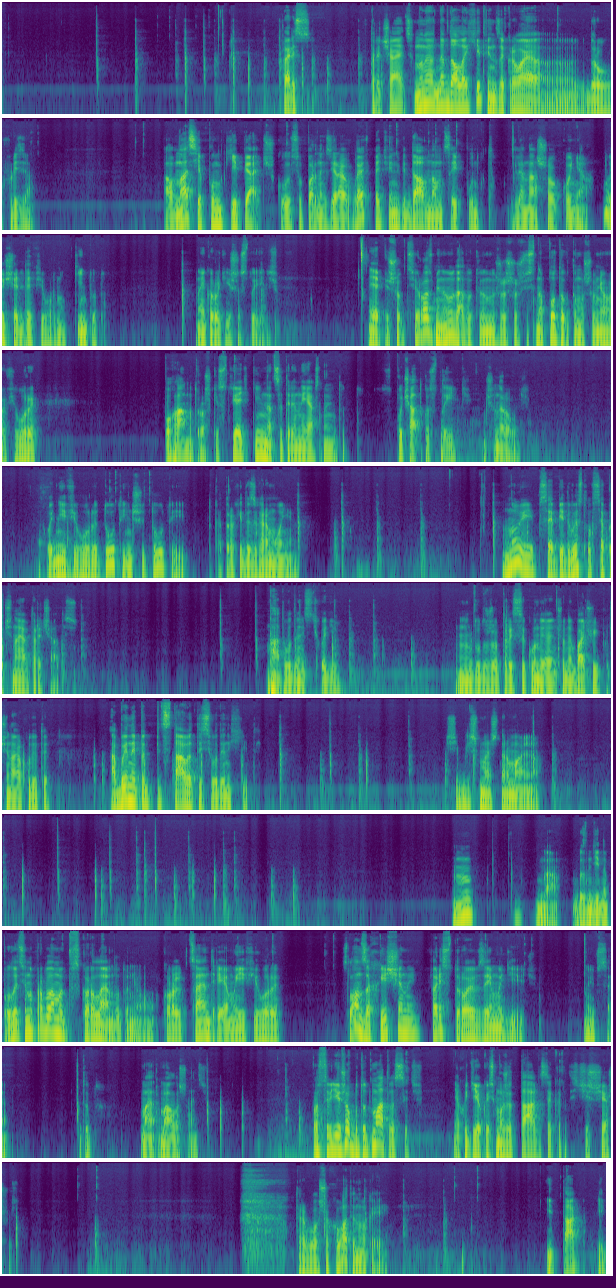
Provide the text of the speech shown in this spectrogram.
Ферзь втрачається. Ну, не- невдалий хід, він закриває е, дорогу фрізя. А в нас є пункт Е5. що Коли суперник зіграє в F5, він віддав нам цей пункт для нашого коня. Ну і ще для фігур. Ну, кінь тут найкрутіше стоїть. Я пішов ці розміни. Ну так, да, тут він вже щось наплутав, тому що в нього фігури погано трошки стоять. Кінь на c3 не ясно. Він тут спочатку стоїть, нічого не робить. Одні фігури тут, інші тут, і така трохи дисгармонія. Ну і все підвисло, все починає втрачатись. Багато 11 ходів. Тут уже 3 секунди, я нічого не бачу і починаю ходити. Аби не підставитись в один хід. Ще більш-менш нормально. Ну, да, безнадійна позиція. Ну, проблема з королем тут у нього. Король в центрі, а мої фігури. Слон захищений, ферзь з турою взаємодіють. Ну і все. Тут мало шансів. Просто відійшов, бо тут мат висить. Я хотів якось, може, так закрити, чи ще щось. Треба було шахувати, ну окей. І так, і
